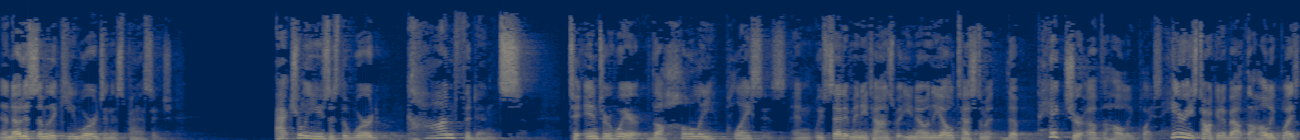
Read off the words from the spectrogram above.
Now, notice some of the key words in this passage. Actually uses the word confidence to enter where? The holy places. And we've said it many times, but you know in the Old Testament, the picture of the holy place. Here he's talking about the holy place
